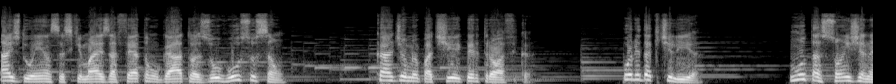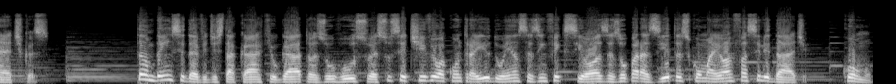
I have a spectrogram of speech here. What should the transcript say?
As doenças que mais afetam o gato azul russo são cardiomiopatia hipertrófica, polidactilia, mutações genéticas. Também se deve destacar que o gato azul russo é suscetível a contrair doenças infecciosas ou parasitas com maior facilidade, como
